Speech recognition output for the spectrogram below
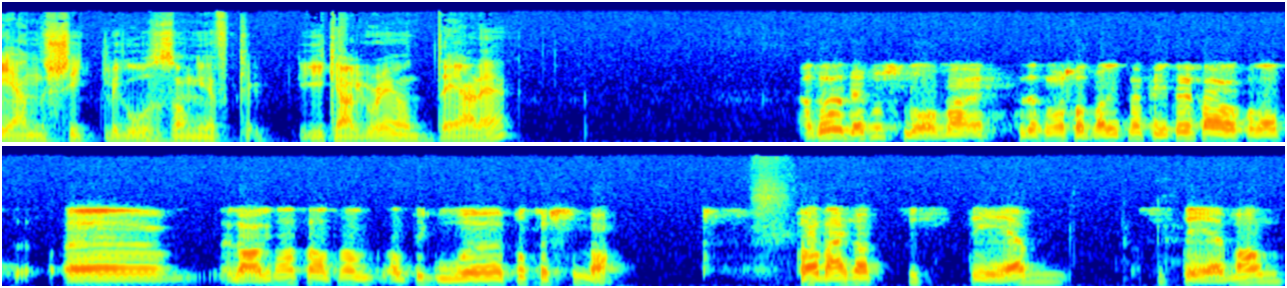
én skikkelig god sesong i, Calgary, og det er det. Altså, det som slår meg, det som har slått meg litt med Peters, er i hvert fall at øh, lagene hans er alltid, gode gode possession, da. Så han er klart system, systemet hans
